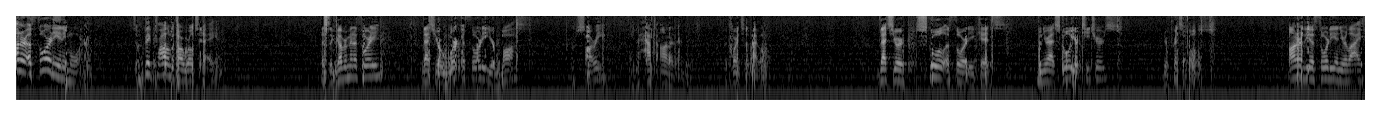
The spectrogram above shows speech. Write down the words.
honor authority anymore. It's a big problem with our world today. That's the government authority. That's your work authority, your boss. I'm sorry. You have to honor them according to the Bible. That's your school authority, kids. When you're at school, your teachers, your principals. Honor the authority in your life.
